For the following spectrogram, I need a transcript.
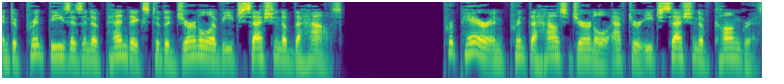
and to print these as an appendix to the journal of each session of the House. Prepare and print the House Journal after each session of Congress,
